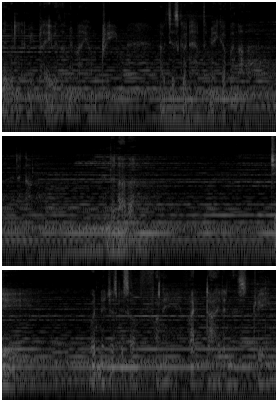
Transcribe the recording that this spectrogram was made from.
they wouldn't let me play with them in my own dream. I was just going to have to make up another and another and another. Gee, wouldn't it just be so funny if I died in this dream?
